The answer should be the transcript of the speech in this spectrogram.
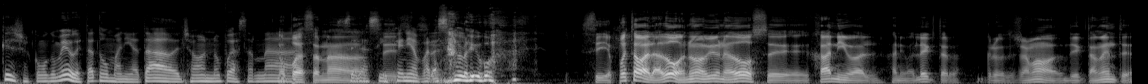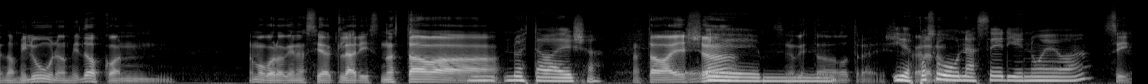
qué sé yo, como que medio que está todo maniatado, el chabón no puede hacer nada. No puede hacer nada, Se las sí, ingenia sí, para sí. hacerlo igual. Sí, después estaba la 2, ¿no? Había una 2, eh, Hannibal, Hannibal Lecter, creo que se llamaba directamente, 2001, 2002, con... No me acuerdo quién hacía Clarice, no estaba... No estaba ella. No estaba ella, Eh, sino que estaba otra ella. Y después que hubo no- una serie nueva. Sí,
